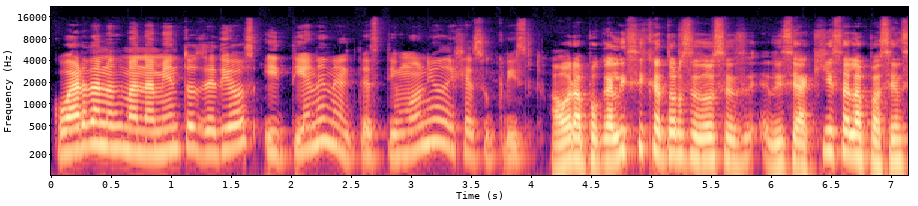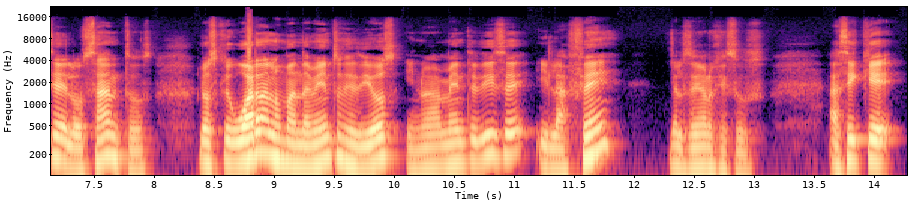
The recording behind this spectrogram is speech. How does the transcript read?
guardan los mandamientos de Dios y tienen el testimonio de Jesucristo. Ahora, Apocalipsis 14, 12 dice, aquí está la paciencia de los santos, los que guardan los mandamientos de Dios, y nuevamente dice, y la fe del Señor Jesús. Así que,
